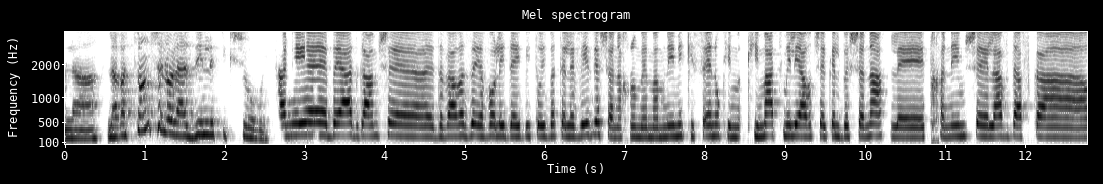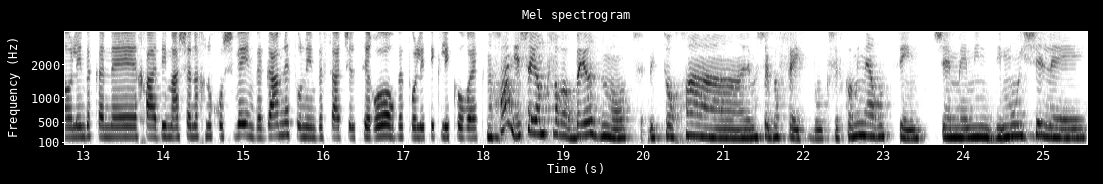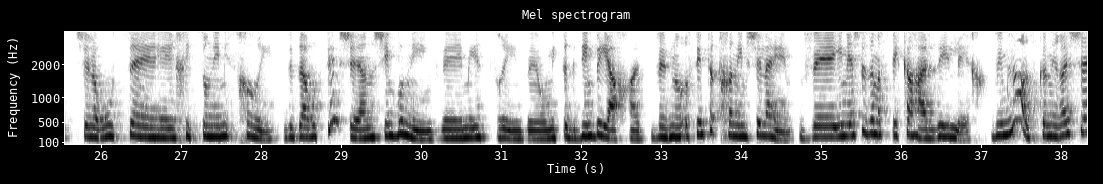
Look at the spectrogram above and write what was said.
לרצון שלו להאזין לתקשורת. אני אה, בעד גם שהדבר הזה יבוא לידי ביטוי בטלוויזיה, שאנחנו מממנים מכיסנו כמעט מיליארד שקל בשנה לתכנים שלאו דווקא עולים בקנה אחד עם מה שאנחנו חושבים, וגם נתונים בסד של טרור ו politically correct. נכון, יש היום כבר הרבה יוזמות בתוך, ה, למשל בפייסבוק, של כל מיני ערוצים, שהם מין דימוי של, של ערוץ אה, חיצוני מסחרי, וזה ערוצים שאנשים בונים ומייצרים, או מתאגדים ביחד, ועושים את התכנים שלהם, ואם יש לזה מספיק קהל זה ילך, ואם לא, אז כנראה ש...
